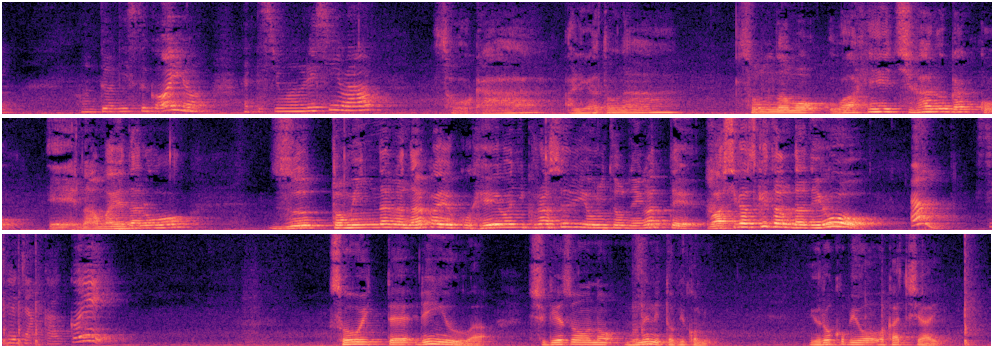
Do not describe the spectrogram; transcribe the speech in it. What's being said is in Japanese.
本当にすごいよ。私も嬉しいわ。そうか。ありがとうな。その名も和平千春学校。ええ名前だろう。ずっとみんなが仲良く平和に暮らせるようにと願ってわしがつけたんだでよ。うんしげちゃんかっこいい。そう言って林遊は重蔵の胸に飛び込み喜びを分かち合い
